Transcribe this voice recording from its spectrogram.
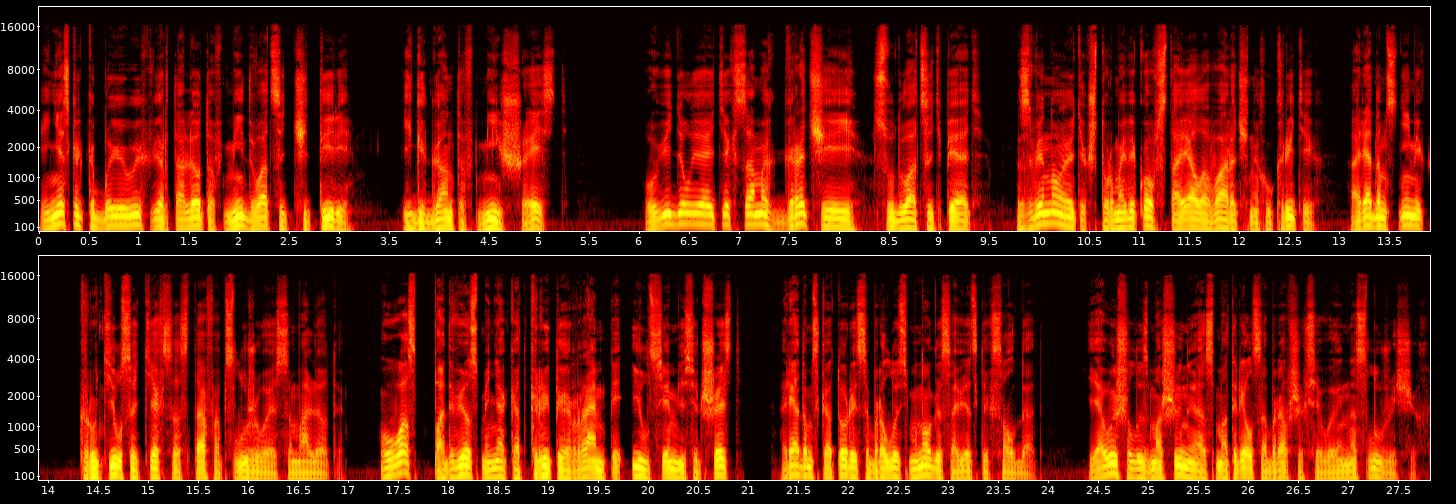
и несколько боевых вертолетов Ми-24 и гигантов Ми-6. Увидел я этих самых грачей Су-25, Звено этих штурмовиков стояло в арочных укрытиях, а рядом с ними крутился техсостав, обслуживая самолеты. УВАЗ подвез меня к открытой рампе Ил-76, рядом с которой собралось много советских солдат. Я вышел из машины и осмотрел собравшихся военнослужащих.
